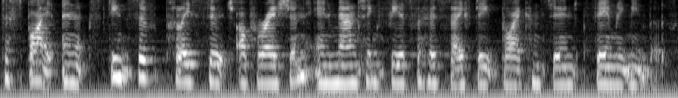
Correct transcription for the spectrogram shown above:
despite an extensive police search operation and mounting fears for her safety by concerned family members.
